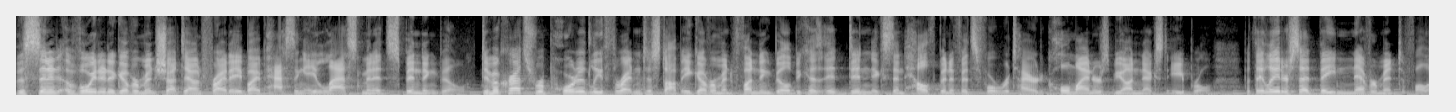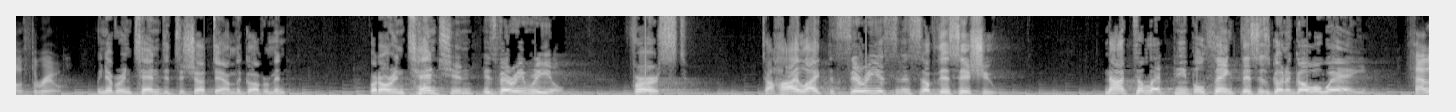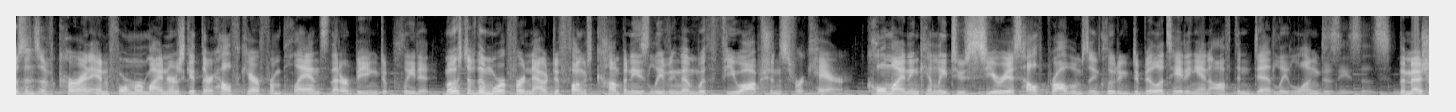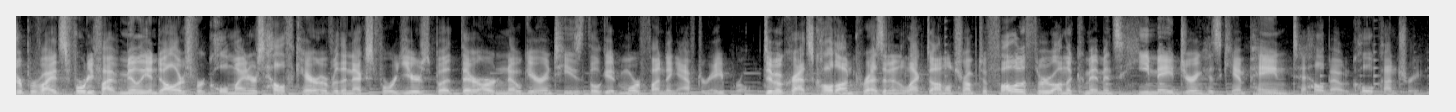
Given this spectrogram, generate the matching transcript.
The Senate avoided a government shutdown Friday by passing a last minute spending bill. Democrats reportedly threatened to stop a government funding bill because it didn't extend health benefits for retired coal miners beyond next April, but they later said they never meant to follow through. We never intended to shut down the government, but our intention is very real. First, to highlight the seriousness of this issue, not to let people think this is going to go away Thousands of current and former miners get their health care from plans that are being depleted. Most of them work for now defunct companies, leaving them with few options for care. Coal mining can lead to serious health problems, including debilitating and often deadly lung diseases. The measure provides $45 million for coal miners' health care over the next four years, but there are no guarantees they'll get more funding after April. Democrats called on President-elect Donald Trump to follow through on the commitments he made during his campaign to help out coal country.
